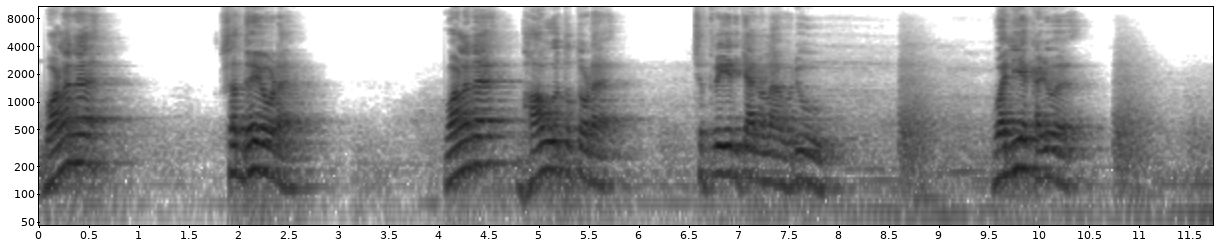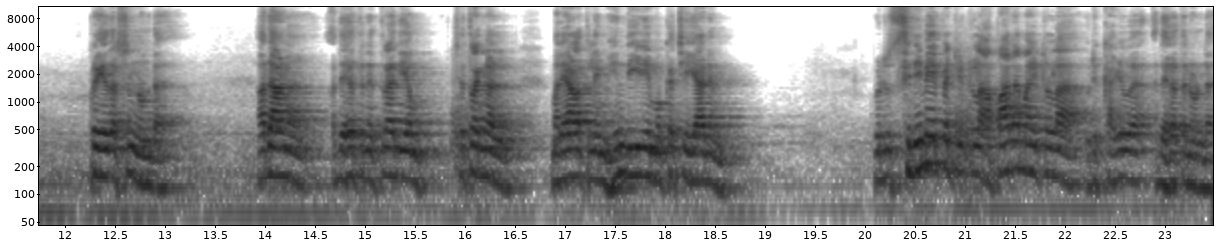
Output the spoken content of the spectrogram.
വളരെ ശ്രദ്ധയോടെ വളരെ ഭാവുകത്വത്തോടെ ചിത്രീകരിക്കാനുള്ള ഒരു വലിയ കഴിവ് പ്രിയദർശനുണ്ട് അതാണ് അദ്ദേഹത്തിന് ഇത്രയധികം ചിത്രങ്ങൾ മലയാളത്തിലും ഹിന്ദിയിലും ഒക്കെ ചെയ്യാനും ഒരു സിനിമയെ പറ്റിയിട്ടുള്ള അപാരമായിട്ടുള്ള ഒരു കഴിവ് അദ്ദേഹത്തിനുണ്ട്.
